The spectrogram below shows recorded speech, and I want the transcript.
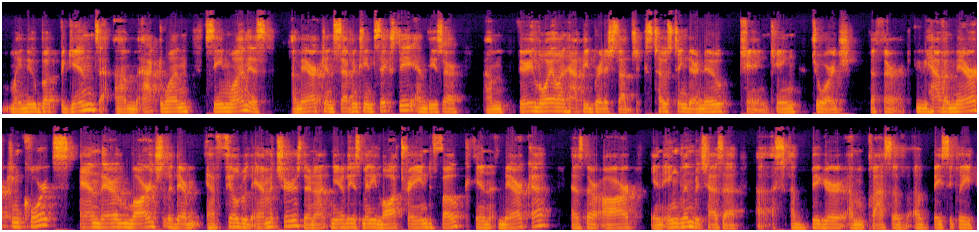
my new book begins. Um, Act one, Scene one is America in 1760, and these are um, very loyal and happy British subjects toasting their new king, King George III. We have American courts, and they're largely they're filled with amateurs. They're not nearly as many law trained folk in America as there are in England, which has a, a, a bigger um, class of, of basically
